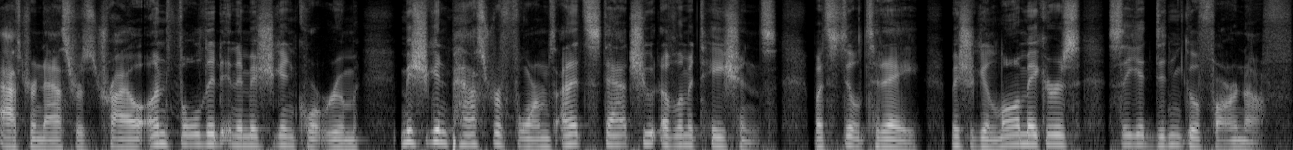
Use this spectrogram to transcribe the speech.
After Nassar's trial unfolded in a Michigan courtroom, Michigan passed reforms on its statute of limitations. But still today, Michigan lawmakers say it didn't go far enough.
